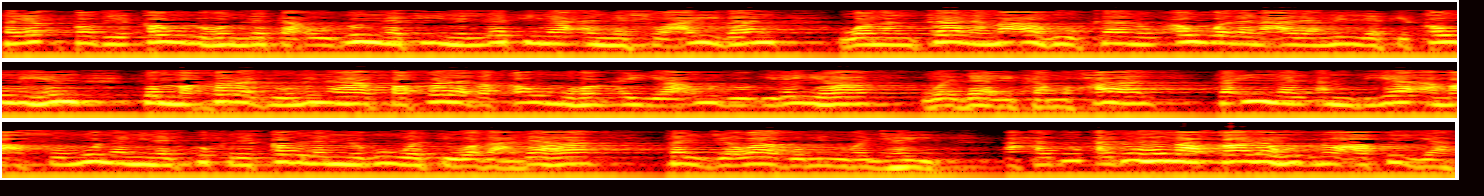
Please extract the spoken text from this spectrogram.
فيقتضي قولهم لتعودن في ملتنا أن شعيبا ومن كان معه كانوا أولا على ملة قومهم ثم خرجوا منها فطلب قومهم أن يعودوا إليها وذلك محال. فإن الأنبياء معصومون من الكفر قبل النبوة وبعدها فالجواب من وجهين. أحدهما قاله ابن عطية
